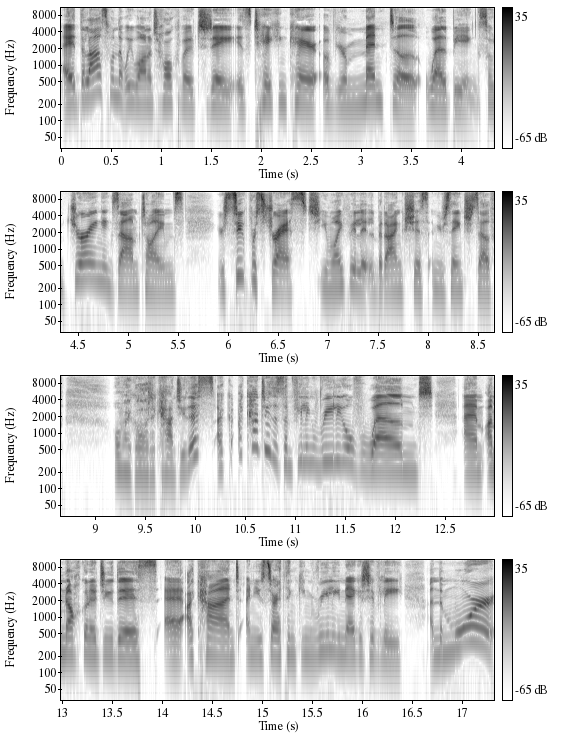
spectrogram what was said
Uh, the last one that we want to talk about today is taking care of your mental well being. So during exam times, you're super stressed, you might be a little bit anxious, and you're saying to yourself, Oh my God, I can't do this. I, I can't do this. I'm feeling really overwhelmed. Um, I'm not going to do this. Uh, I can't. And you start thinking really negatively. And the more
